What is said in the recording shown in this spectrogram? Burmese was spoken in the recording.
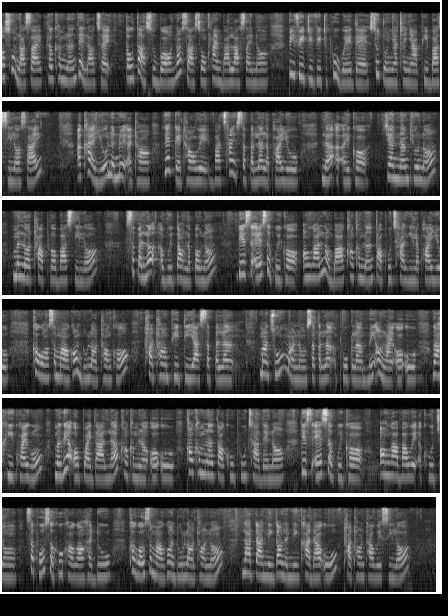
အစွန်လာဆိုင်ဖလောက်ခမ်လန်တဲ့လောက်ချိတ်တောတာစုဘောနောက်စာဆုံခလိုင်ဘာလာဆိုင်နော် PVTV တဖူဝဲတဲ့စွတ်တွညာထညာဖီဘာစီလောဆိုင်အခိုက်ယိုလနွေအထောင်းရက်ကဲထောင်းဝဲဘာချိုင်စပလန်လဖာယို လာအိခောရန်နန်းဖြိုနော်မလောထဖလောဘာစီလောစပလအဝီတောင်းလပုံနော်ဒီစအဲစကွီခောအောင်ကားလောင်ပါခေါခမလန်တောက်ဖူးချာကြီးလဖာယိုခေါကောင်စမာကွန်ဒူလောင်ထောင်းခောထထောင်းဖီတီယာစပလန် မချုံမနုံစကလအဖိုကလမိန်အွန်လိုင်းအိုအိုဂါခီခွိုင်ကိုမကဲအော်ပွိုင်တာလက်ခေါခမလန်အိုအိုခေါခမလန်တခုဖူးချတဲ့နော် this is a quick call အောင်ကဘဝေအခုကျုံစဖိုးစဟုခေါကောင်ဟဒူခကုတ်စမာခွန်ဒူလွန်ထောင်းနော်လာတာနေတော့လနေခတာအိုထထောင်းထားဝေစီလော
